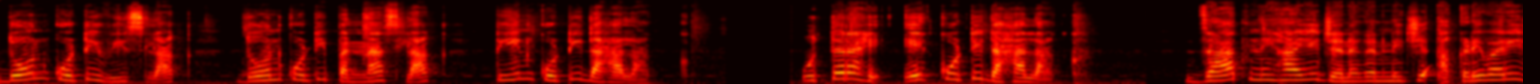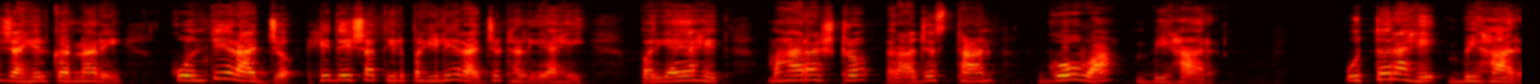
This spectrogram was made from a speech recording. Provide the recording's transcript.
दोन कोटी वीस लाख दोन कोटी पन्नास लाख तीन कोटी दहा लाख. उत्तर आहे एक कोटी दहा लाख. जातनिहाय जनगणनेची आकडेवारी जाहीर करणारे कोणते राज्य हे देशातील पहिले राज्य ठरले आहे? पर्याय आहेत महाराष्ट्र राजस्थान गोवा बिहार. उत्तर आहे बिहार.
